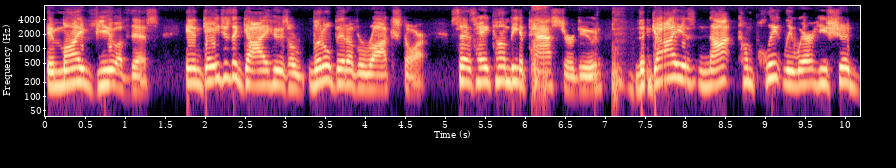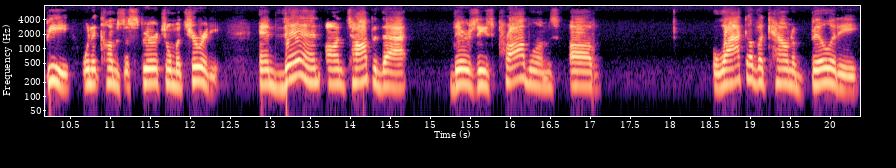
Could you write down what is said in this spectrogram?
in my view of this, engages a guy who's a little bit of a rock star. Says, "Hey, come be a pastor, dude." The guy is not completely where he should be when it comes to spiritual maturity. And then on top of that, there's these problems of lack of accountability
